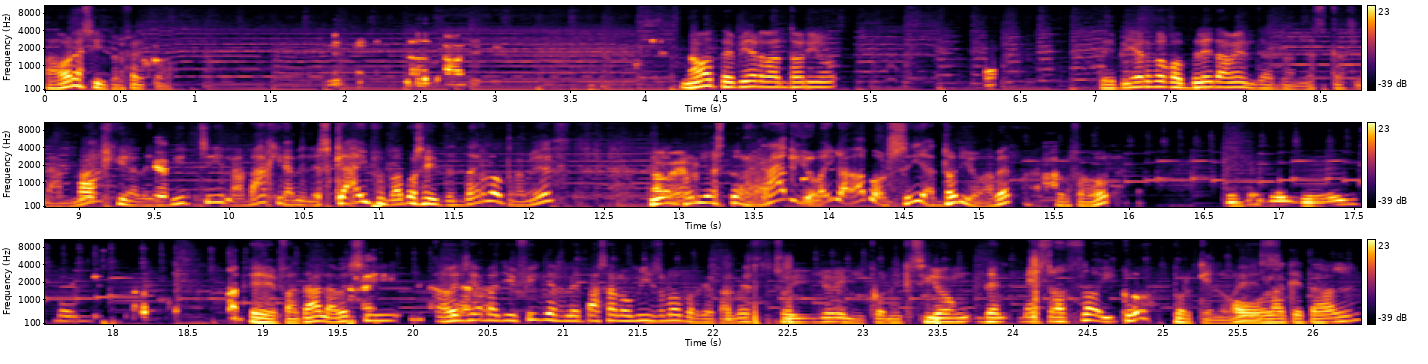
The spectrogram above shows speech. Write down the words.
Ahora sí, perfecto. No, te pierdo, Antonio. Te pierdo completamente, Antonio. Esta es la magia del Virchi, la magia del Skype. Vamos a intentarlo otra vez. Tío. Antonio, esto es radio. Venga, vamos. Sí, Antonio, a ver, por favor. Eh, fatal, a ver si a ver si a Magic Fingers le pasa lo mismo, porque tal vez soy yo y mi conexión del mesozoico, porque lo es. Hola, ¿qué tal?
